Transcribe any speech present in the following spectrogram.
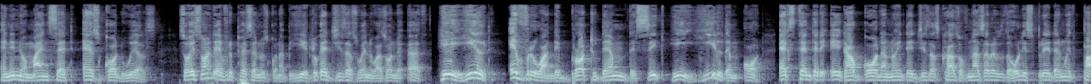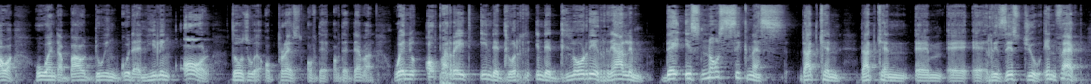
and in your mindset, as God wills. So it's not every person who's going to be healed. Look at Jesus when he was on the earth. He healed everyone. They brought to them the sick. He healed them all. Acts 10:38 how God anointed Jesus Christ of Nazareth with the Holy Spirit and with power, who went about doing good and healing all those who were oppressed of the of the devil. When you operate in the glory, in the glory realm, there is no sickness that can that can um, uh, uh, resist you in fact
